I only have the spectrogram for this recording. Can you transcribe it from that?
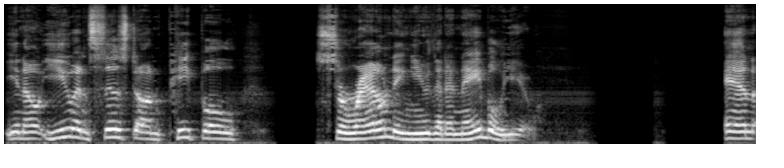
You know, you insist on people surrounding you that enable you. And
